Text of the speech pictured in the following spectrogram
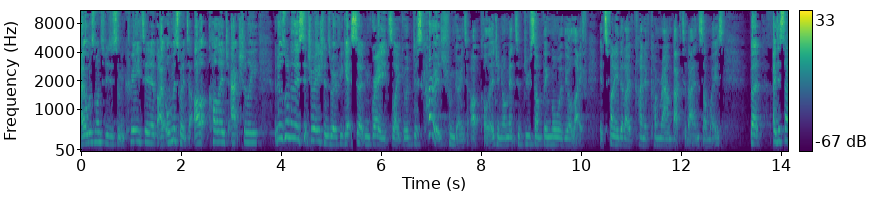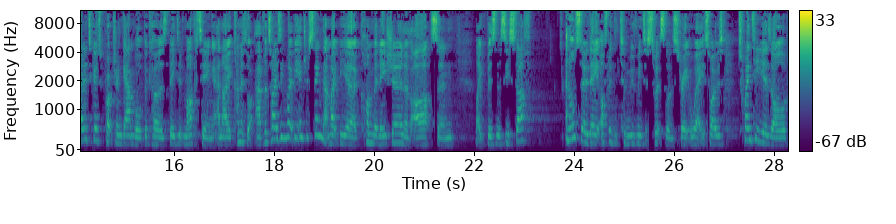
I always wanted to do something creative. I almost went to art college actually, but it was one of those situations where if you get certain grades, like you're discouraged from going to art college and you're meant to do something more with your life. It's funny that I've kind of come round back to that in some ways. But I decided to go to Procter and Gamble because they did marketing, and I kind of thought advertising might be interesting. That might be a combination of arts and like businessy stuff. And also, they offered to move me to Switzerland straight away. So I was 20 years old.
